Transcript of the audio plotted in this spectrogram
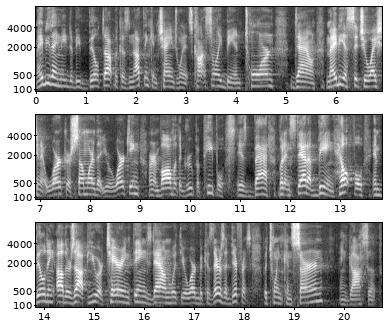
Maybe they need to be built up because nothing can change when it's constantly being torn down. Maybe a situation at work or somewhere that you're working or involved with a group of people is bad, but instead of being helpful and building others up, you are tearing things down with your word because there's a difference between concern and gossip.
